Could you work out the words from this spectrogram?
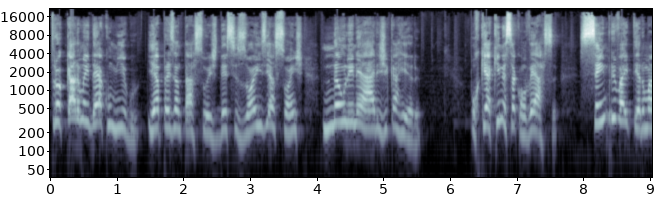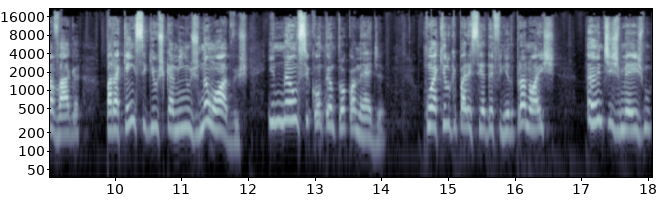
trocar uma ideia comigo e apresentar suas decisões e ações não lineares de carreira. Porque aqui nessa conversa sempre vai ter uma vaga para quem seguiu os caminhos não óbvios e não se contentou com a média, com aquilo que parecia definido para nós, antes mesmo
